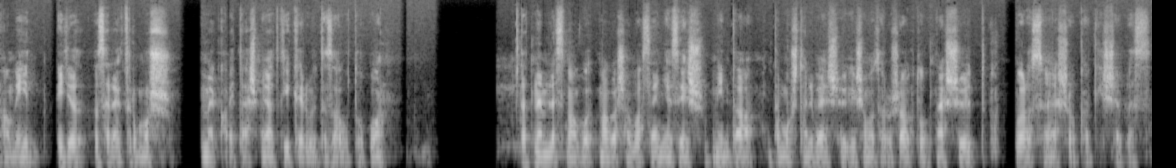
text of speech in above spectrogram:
ami így az elektromos meghajtás miatt kikerült az autóból tehát nem lesz magasabb a szennyezés, mint a, mint a mostani belső és a motoros autóknál, sőt, valószínűleg sokkal kisebb lesz.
